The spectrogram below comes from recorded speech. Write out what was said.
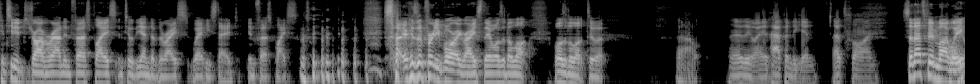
continued to drive around in first place until the end of the race, where he stayed in first place. so it was a pretty boring race. There wasn't a lot, wasn't a lot to it. Oh, anyway, it happened again. That's fine. So that's been my week.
